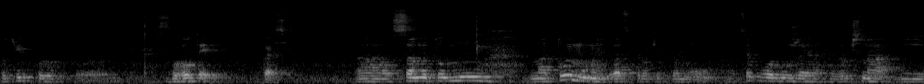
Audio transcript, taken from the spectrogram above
готівкою в бухгалтерії в касі. Саме тому на той момент, 20 років тому, це була дуже зручна і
